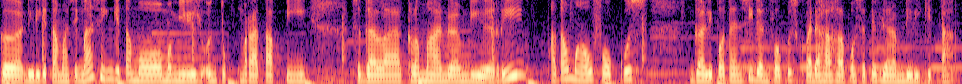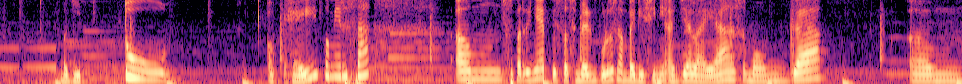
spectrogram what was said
ke diri kita masing-masing. Kita mau memilih untuk meratapi segala kelemahan dalam diri atau mau fokus gali potensi dan fokus kepada hal-hal positif dalam diri kita begitu oke okay, pemirsa um, sepertinya episode 90 sampai di sini aja lah ya semoga um,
